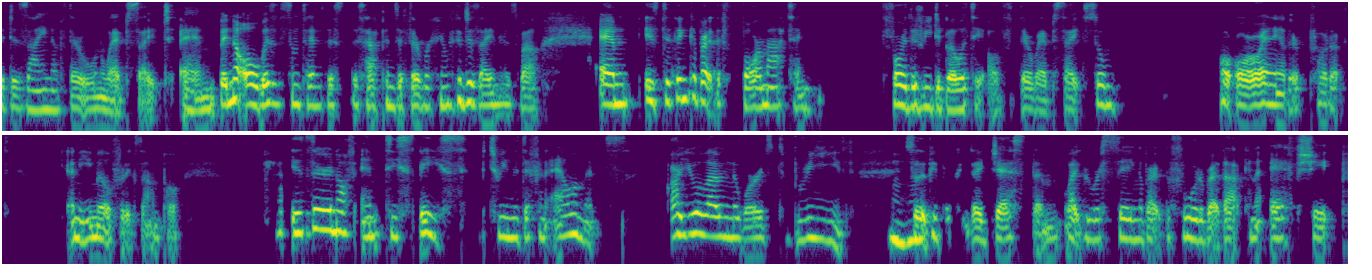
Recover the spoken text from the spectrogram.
the design of their own website. Um, but not always. Sometimes this this happens if they're working with a designer as well. Um, is to think about the formatting for the readability of their website. So, or, or any other product, an email, for example. Is there enough empty space between the different elements? Are you allowing the words to breathe mm-hmm. so that people can digest them, like we were saying about before, about that kind of F shape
